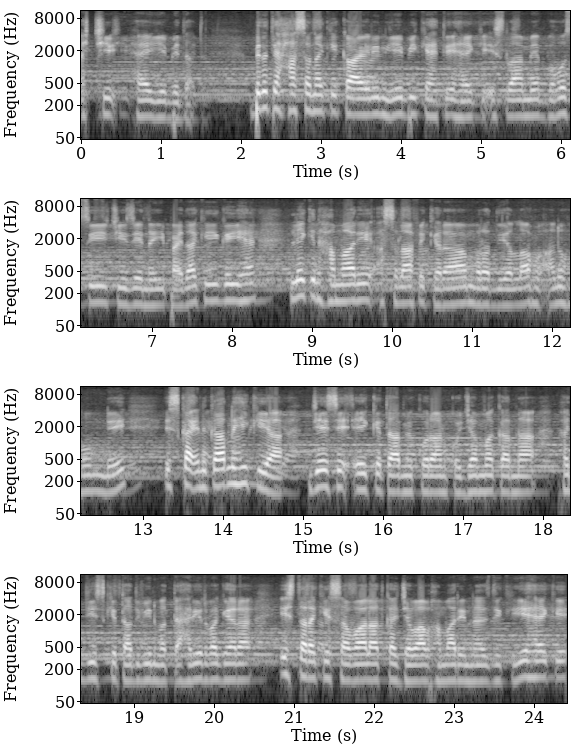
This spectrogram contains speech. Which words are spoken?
اچھی ہے یہ بدت بدت حسنہ کی قائلین یہ بھی کہتے ہیں کہ اسلام میں بہت سی چیزیں نئی پیدا کی گئی ہے لیکن ہمارے اسلاف کرام رضی اللہ عنہم نے اس کا انکار نہیں کیا، جیسے ایک کتاب میں قرآن کو جمع کرنا، حدیث کی تدوین و تحریر وغیرہ۔ اس طرح کے سوالات کا جواب ہمارے نزدیک یہ ہے کہ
